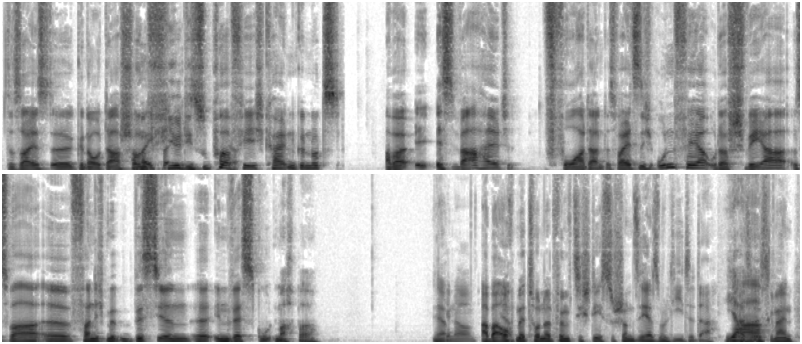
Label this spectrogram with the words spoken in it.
Das heißt, äh, genau da schon viel die Superfähigkeiten ja. genutzt. Aber äh, es war halt fordernd. Es war jetzt nicht unfair oder schwer. Es war, äh, fand ich, mit ein bisschen äh, Invest gut machbar. Ja. Genau. Aber auch ja. mit 150 stehst du schon sehr solide da. Ja. Also, ich meine,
